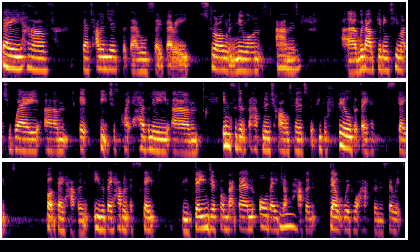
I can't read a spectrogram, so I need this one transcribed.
They have their challenges, but they're also very strong and nuanced. Mm. And um, without giving too much away, um, it features quite heavily um, incidents that happen in childhood that people feel that they have escaped, but they haven't. Either they haven't escaped the danger from back then, or they just mm. haven't dealt with what happened. So it's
